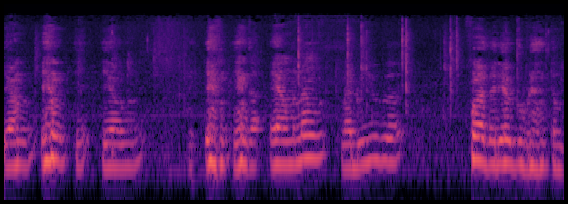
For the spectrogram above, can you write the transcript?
Yang yang yang yang yang yang menang ngadu juga. Wah tadi aku berantem.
